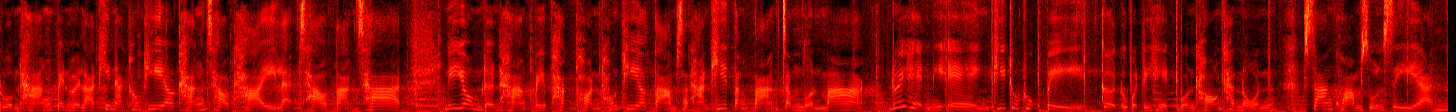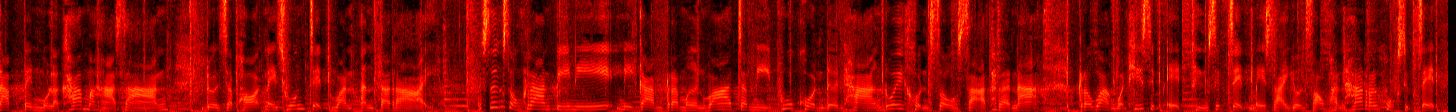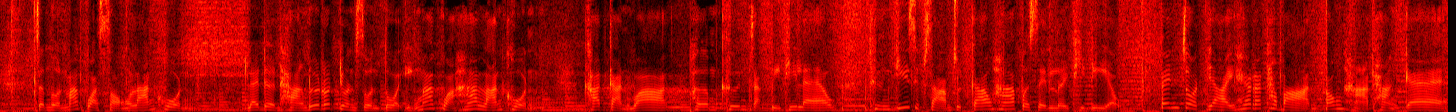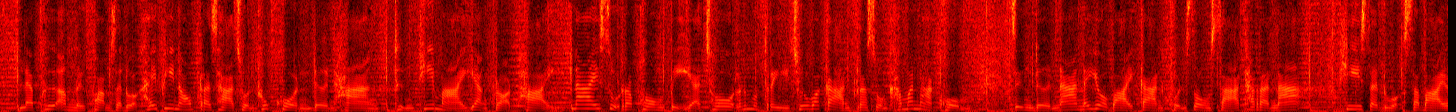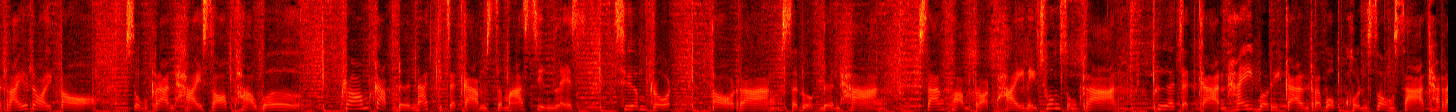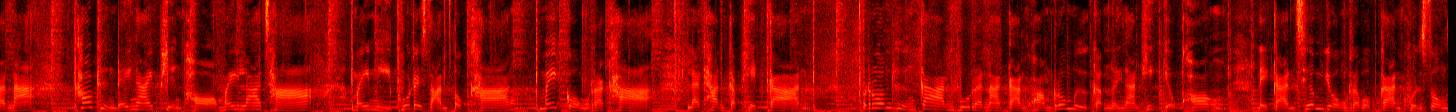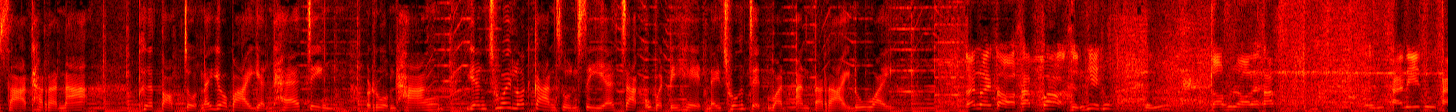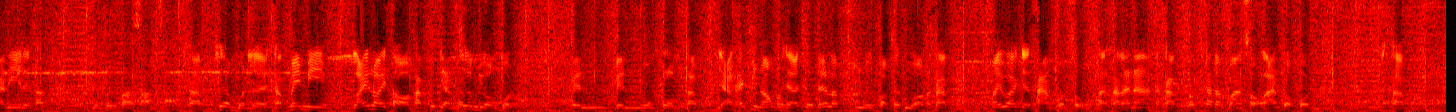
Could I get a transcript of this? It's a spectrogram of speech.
รวมทั้งเป็นเวลาที่นักท่องเที่ยวทั้งชาวไทยและชาวต่างชาติ นิยมเดินทางไปพักผ่อนท่องเที่ยวตามสถานที่ต่างๆจำนวนมาก ด้วยเหตุนี้เองที่ทุกๆ ปีเกิดอุบัติเหตุบนท้องถนน สร้างความสูญเสียนับเป็นมูลค่ามหาศาล โดยเฉพาะในช่วง 7 วันอันตราย ซึ่งสงกรานต์ปีนี้มีการประเมินว่าจะมีผู้คนเดินทางด้วยขนส่งสาธารณะระหว่างวันที่ 11 ถึง 17 เมษายน 2567 จำนวนมากกว่า 2 ล้านคน และเดินทางด้วยรถยนต์ส่วนตัวอีกมากกว่า 5 ล้านคน คาดการณ์ว่าเพิ่มขึ้นจากปีที่แล้วถึง 23.95%เลยทีเดียว เป็นโจทย์ใหญ่ให้รัฐบาลต้องหาทางแก้ และเพื่ออำนวยความสะดวกให้พี่น้องประชาชนทุกคนเดินทางถึงที่หมายอย่างปลอดภัย นายสุรพงศ์ปิยะโชตรัฐมนตรีช่วยว่าการกระทรวงคมนาคม จึงเดินหน้านโยบายการขนส่งสาธารณะ ที่สะดวกสบายไร้รอยต่อ สงกรานไทยซอฟต์พาวเวอร์ พร้อมกับเดินหน้ากิจกรรม Smart Seamless เชื่อมรถ ต่อราง สะดวกเดินทาง สร้างความปลอดภัยในช่วงสงกรานต์เพื่อจัดการให้บริการระบบขนส่งสาธารณะ เข้าถึงได้ง่ายเพียงพอไม่ล่าช้า ไม่มีผู้โดยสารตกค้าง ไม่โกงราคา และทันกับเหตุการณ์ รวมถึงการบูรณาการความร่วมมือกับหน่วยงานที่เกี่ยวข้อง ในการเชื่อมโยงระบบการขนส่งสาธารณะ เพื่อตอบโจทย์นโยบายอย่างแท้จริง รวมทั้งยังช่วยลดการสูญเสียจากอุบัติเหตุในช่วง 7 วันอันตรายด้วย แล่รอยต่อครับก็ถึงที่ทุกถึงจอทุรอเลยครับ ถึงสถานีทุกสถานีเลยครับเชื่อมไฟฟ้าสามสายครับ เชื่อมหมดเลยครับ ไม่มีไล่รอยต่อครับ ทุกอย่างเชื่อมโยงหมด เป็นเป็นวงกลมครับ อยากให้พี่น้องประชาชนได้รับอำนวยความสะดวกนะครับ ไม่ว่าจะทางขนส่งสาธารณะนะครับก็คาดประมาณ 2 ล้านกว่าคนนะครับ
